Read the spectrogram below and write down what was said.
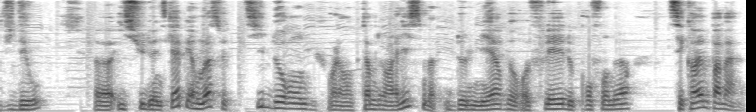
vidéo euh, issue de Enscape et on a ce type de rendu. Voilà, en termes de réalisme, de lumière, de reflet, de profondeur, c'est quand même pas mal.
